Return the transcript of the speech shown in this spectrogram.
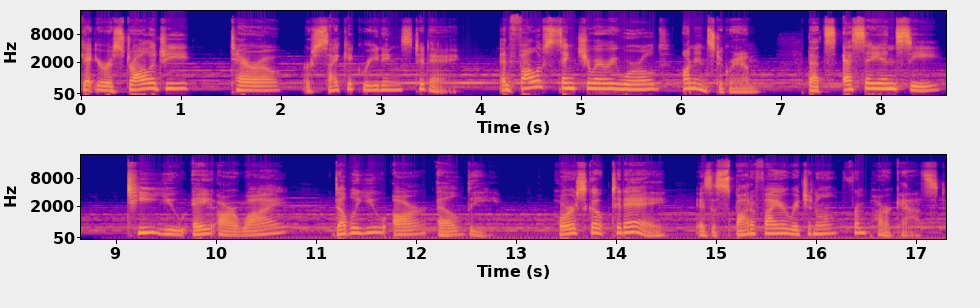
Get your astrology, tarot, or psychic readings today. And follow Sanctuary World on Instagram. That's S A N C T U A R Y W R L D. Horoscope Today is a Spotify original from Parcast.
